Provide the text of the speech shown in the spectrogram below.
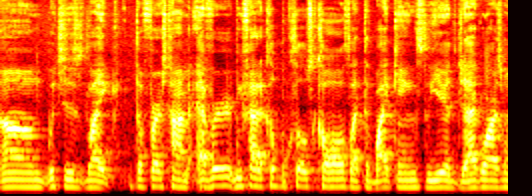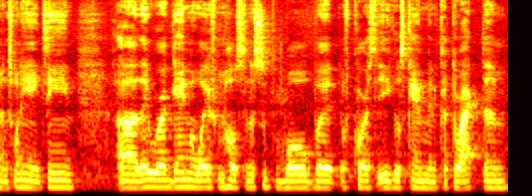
Um, which is like the first time ever. We've had a couple close calls, like the Vikings, the year the Jaguars went in 2018. Uh, they were a game away from hosting the Super Bowl, but of course the Eagles came in and thwacked them.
